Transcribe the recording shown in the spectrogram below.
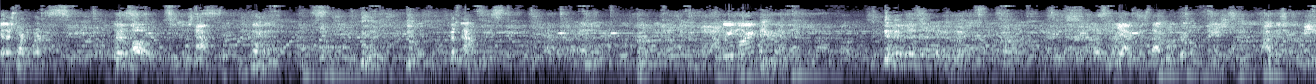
Yeah, they're starting to work. Oh, just now? Good now. Three more? Yeah, because that one girl finished them, that was her main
